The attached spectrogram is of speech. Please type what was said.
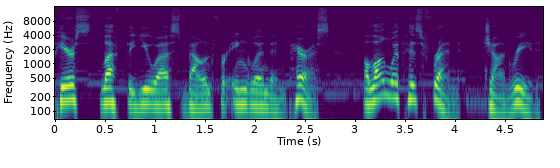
Peirce left the U.S. bound for England and Paris, along with his friend, John Reed.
